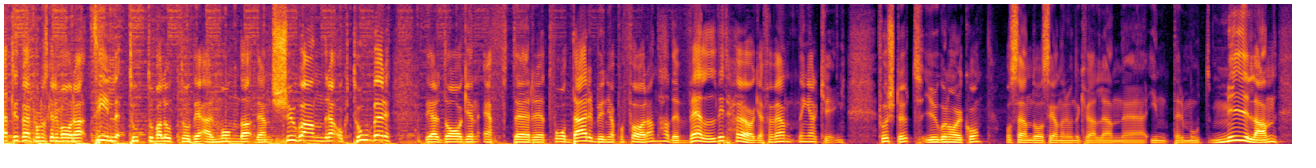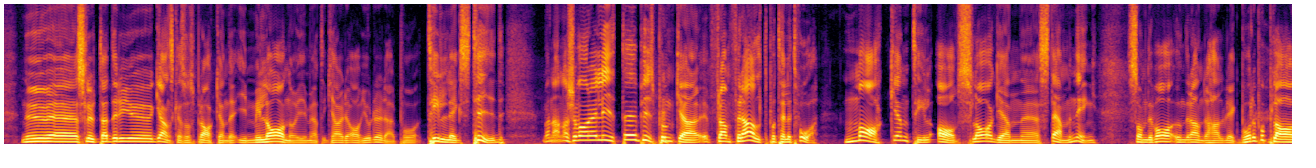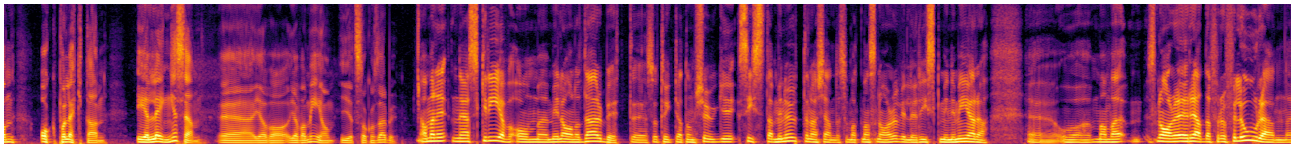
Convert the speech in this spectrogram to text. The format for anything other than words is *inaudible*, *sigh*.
Hjärtligt välkomna ska ni vara till Toto Balutto. Det är måndag den 22 oktober. Det är dagen efter två derbyn jag på förhand hade väldigt höga förväntningar kring. Först ut Djurgården-AIK och sen då senare under kvällen eh, Inter mot Milan. Nu eh, slutade det ju ganska så sprakande i Milano i och med att Icardi avgjorde det där på tilläggstid. Men annars så var det lite pyspunka, framförallt på Tele2 maken till avslagen eh, stämning som det var under andra halvlek, både på plan och på läktaren, är länge sedan eh, jag, var, jag var med om i ett Stockholmsderby. Ja, men när jag skrev om eh, Milano-derbyt eh, så tyckte jag att de 20 sista minuterna kändes som att man snarare ville riskminimera och man var snarare rädda för att förlora än,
